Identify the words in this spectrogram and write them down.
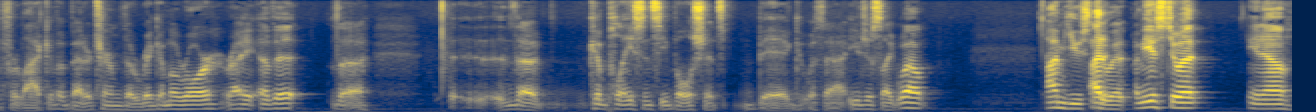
for lack of a better term, the rigmarole, right, of it. The the complacency bullshit's big with that. You're just like, well, I'm used I, to it. I'm used to it, you know.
